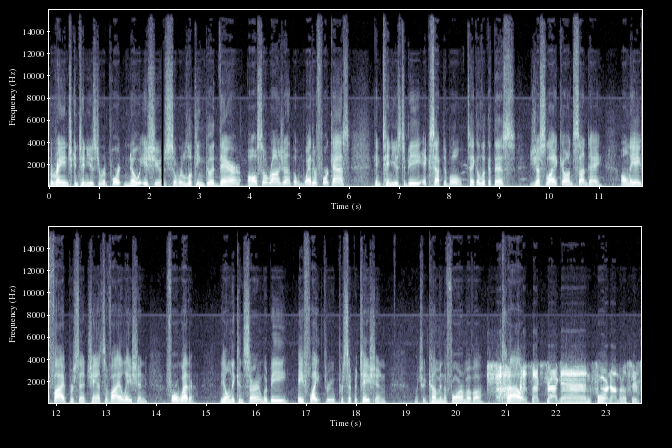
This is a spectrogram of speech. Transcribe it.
The range continues to report no issues, so we're looking good there. Also, Raja, the weather forecast continues to be acceptable. Take a look at this. Just like on Sunday, only a 5% chance of violation for weather. The only concern would be a flight through precipitation, which would come in the form of a cloud. SpaceX Dragon, four nominal suits.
